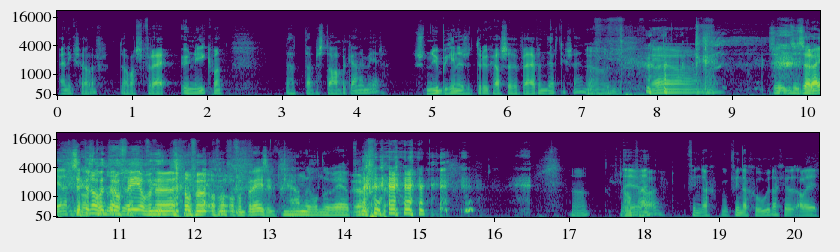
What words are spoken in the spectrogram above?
en ikzelf. Dat was vrij uniek, want dat, dat bestaat bekend niet meer. Dus nu beginnen ze terug als ze 35 zijn. Ja. Ja, ja, ja. Ze, ze, ze rijden even Zit er nog een trofee of een, eh, of, een, of, een, of een prijs in? Een ander onderwerp. Ja. Nee, ja, ik, vind dat, ik vind dat goed dat je allee,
